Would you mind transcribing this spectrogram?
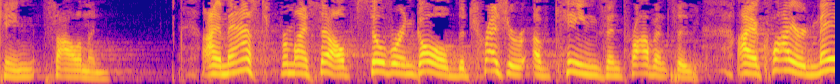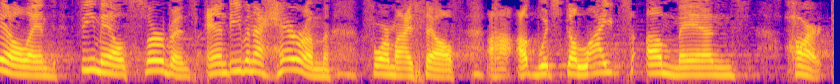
King Solomon. I amassed for myself silver and gold, the treasure of kings and provinces. I acquired male and female servants and even a harem for myself, uh, which delights a man's heart.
